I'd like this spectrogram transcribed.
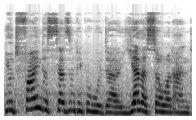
You'd find that certain people would uh, yell at someone and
